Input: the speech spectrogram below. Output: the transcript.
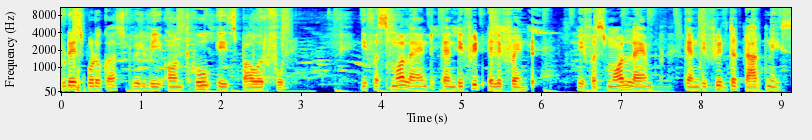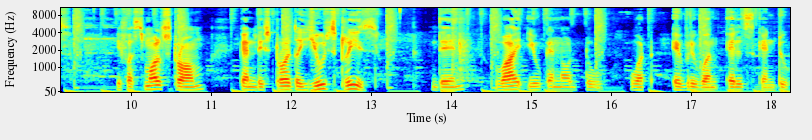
Today's podcast will be on who is powerful. If a small ant can defeat elephant, if a small lamp can defeat the darkness, if a small storm can destroy the huge trees, then why you cannot do what everyone else can do?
